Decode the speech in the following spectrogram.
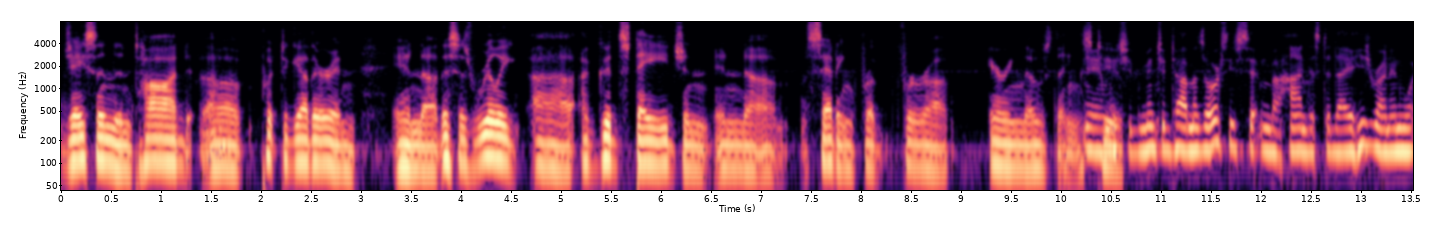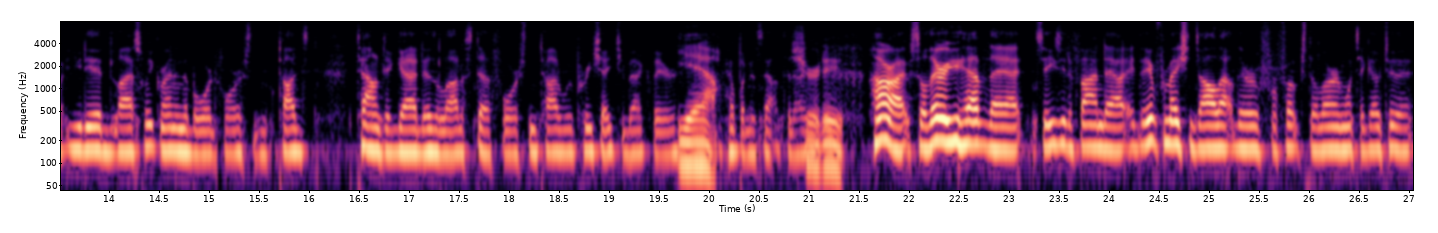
Jason and Todd uh, put together, and and uh, this is really uh, a good stage and and uh, setting for for uh, airing those things Yeah, too. we should mention Todd Mazors. He's sitting behind us today. He's running what you did last week, running the board for us. And Todd's talented guy, does a lot of stuff for us. And Todd, we appreciate you back there yeah, helping us out today. sure do. All right, so there you have that. It's easy to find out. The information's all out there for folks to learn once they go to it.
